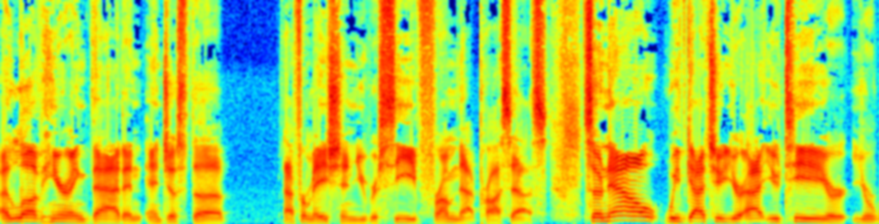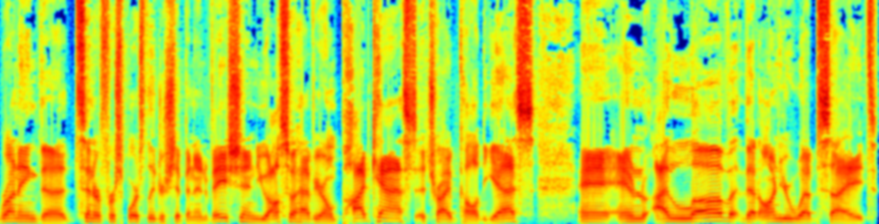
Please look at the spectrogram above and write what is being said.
I love hearing that and and just the affirmation you receive from that process. So now we've got you. You're at UT. You're you're running the Center for Sports Leadership and Innovation. You also have your own podcast, a tribe called Yes, and, and I love that on your website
